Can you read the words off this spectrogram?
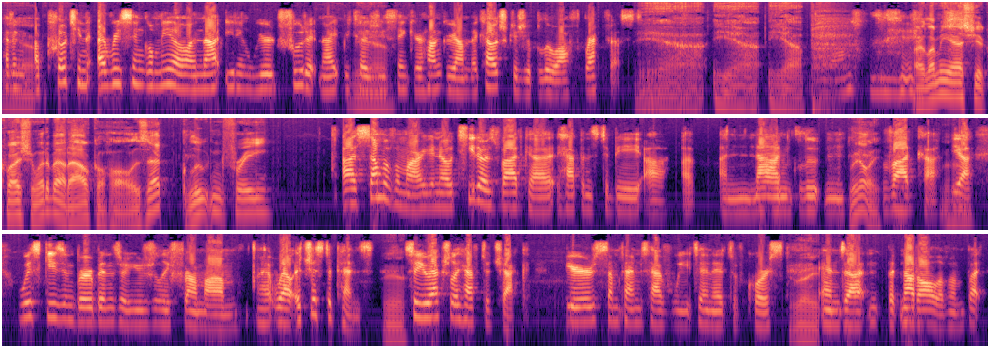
having Yeah. a protein every single meal, and not eating weird food at night because Yeah. you think you're hungry on the couch because you blew off breakfast. Yeah, yeah, yep. All right, let me ask you a question. What about alcohol? Is that gluten free? Uh, some of them are. You know, Tito's vodka happens to be uh, a, a non-gluten Really? vodka. Yeah, whiskeys and bourbons are usually from. Um, uh, well, it just depends. Yeah. So you actually have to check. Beers sometimes have wheat in it, of course, Right. and uh, but not all of them. But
